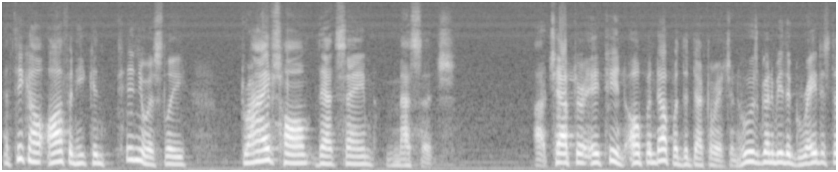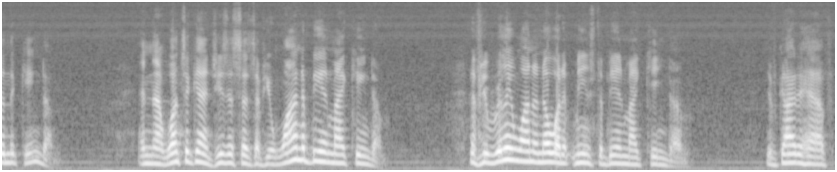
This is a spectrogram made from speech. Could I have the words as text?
And think how often he continuously drives home that same message. Uh, chapter 18 opened up with the declaration who is going to be the greatest in the kingdom? And now, once again, Jesus says, if you want to be in my kingdom, if you really want to know what it means to be in my kingdom, you've got to have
